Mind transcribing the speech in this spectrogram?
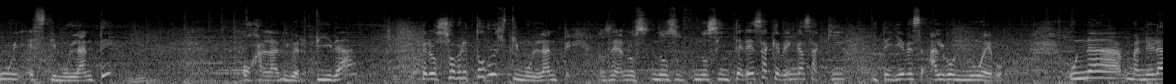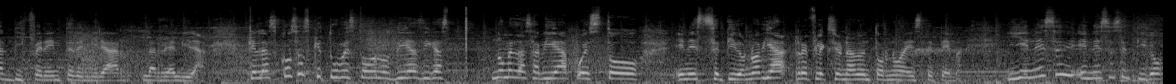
muy estimulante, ojalá divertida, pero sobre todo estimulante. O sea, nos, interesa que vengas aquí y te lleves algo nuevo. una manera diferente de mirar la realidad. Que las cosas que tú ves todos los días digas, no me las había puesto en ese sentido, no había reflexionado en torno a este tema. Y en ese, en ese sentido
